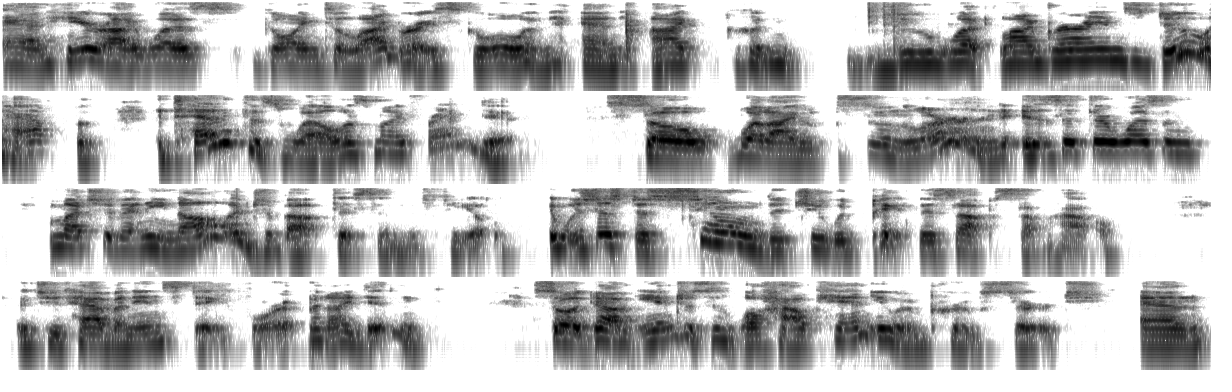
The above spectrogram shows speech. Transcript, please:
and here I was going to library school, and and I couldn't do what librarians do half a tenth as well as my friend did. So, what I soon learned is that there wasn't much of any knowledge about this in the field. It was just assumed that you would pick this up somehow, that you'd have an instinct for it, but I didn't. So it got me interested. Well, how can you improve search? And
